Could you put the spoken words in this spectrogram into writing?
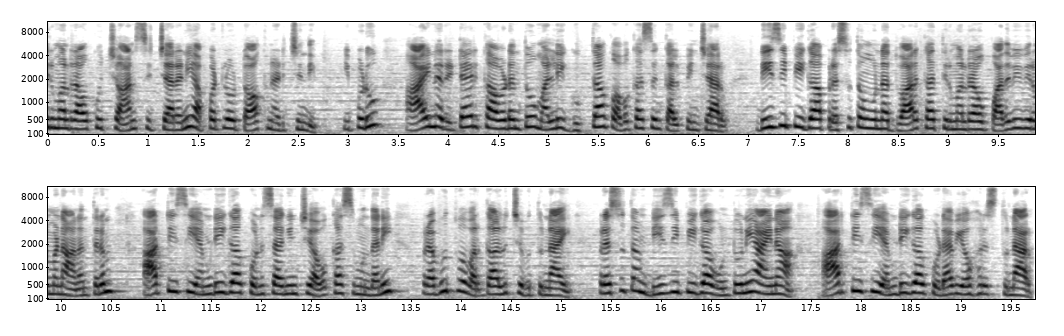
తిరుమలరావుకు ఛాన్స్ ఇచ్చారని అప్పట్లో టాక్ నడిచింది. ఇప్పుడు ఆయన రిటైర్ కావడంతో మళ్ళీ గుప్తాకు అవకాశం కల్పించారు. డీజీపీగా ప్రస్తుతం ఉన్న ద్వారకా తిరుమలరావు పదవీ విరమణ అనంతరం ఆర్టీసీ ఎండీగా కొనసాగించే అవకాశం ఉందని ప్రభుత్వ వర్గాలు చెబుతున్నాయి. ప్రస్తుతం డీజీపీగా ఉంటూనే ఆయన ఆర్టీసీ ఎండీగా కూడా వ్యవహరిస్తున్నారు.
